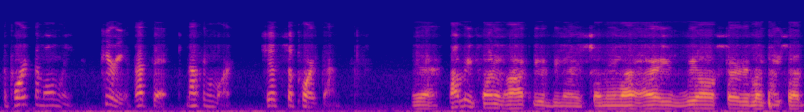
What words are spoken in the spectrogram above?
Support them only. Period. That's it. Nothing more. Just support them. Yeah, having fun in hockey would be nice. I mean, I, I we all started, like you said,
